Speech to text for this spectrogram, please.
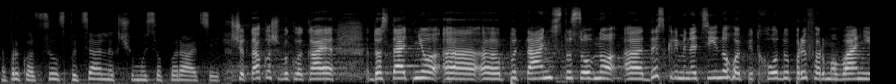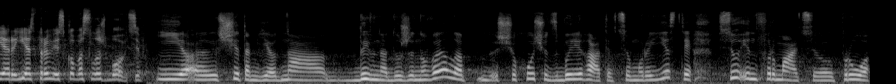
наприклад, сил спеціальних чомусь операцій. що також викликає достатньо е, е, питань стосовно е, дискримінаційного підходу при формуванні реєстру військовослужбовців. І ще там є одна дивна дуже новела, що хочуть зберігати в цьому реєстрі всю інформацію про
